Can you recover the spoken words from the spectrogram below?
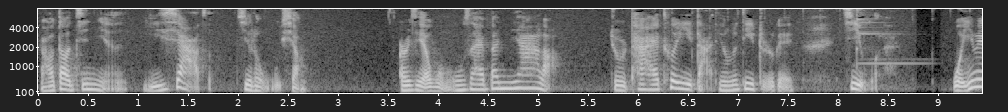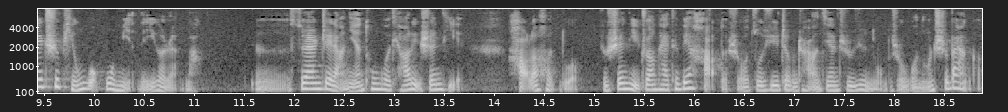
然后到今年一下子寄了五箱，而且我们公司还搬家了，就是他还特意打听了地址给寄过来。我因为吃苹果过敏的一个人嘛，嗯，虽然这两年通过调理身体。好了很多，就身体状态特别好的时候，作息正常，坚持运动的时候，我能吃半个，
